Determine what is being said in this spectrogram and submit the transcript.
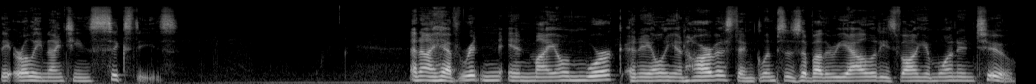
the early 1960s. And I have written in my own work, An Alien Harvest and Glimpses of Other Realities, Volume 1 and 2,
